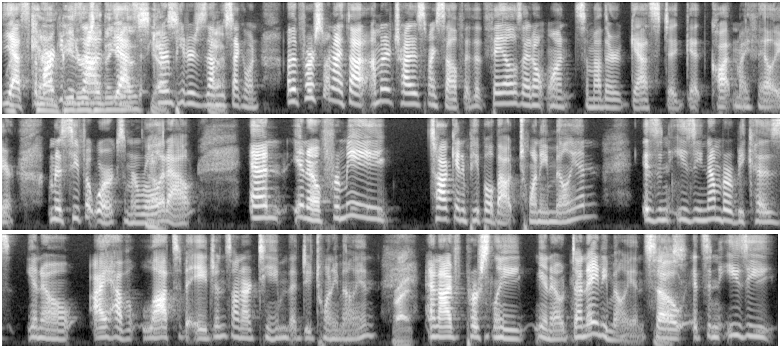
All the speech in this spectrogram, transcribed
yes, the Karen marketing Peters, is I on. think it yes, is. Karen Peters is on Yeah. the second one. On the first one, I thought I'm going to try this myself. If it fails, I don't want some other guest to get caught in my failure. I'm going to see if it works. I'm going to roll Yeah. it out. And you know, for me, talking to people about 20 million is an easy number because you know I have lots of agents on our team that do 20 million, Right. and I've personally you know done 80 million. So Yes. it's an easy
